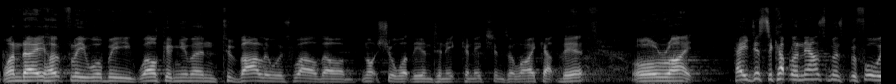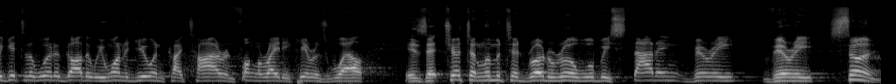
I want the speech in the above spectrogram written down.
One day, hopefully, we'll be welcoming you in Tuvalu as well, though I'm not sure what the internet connections are like up there. All right. Hey, just a couple of announcements before we get to the Word of God that we wanted you and Kaitaia and Whangarei to hear as well is that Church Unlimited Rotorua will be starting very, very soon.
